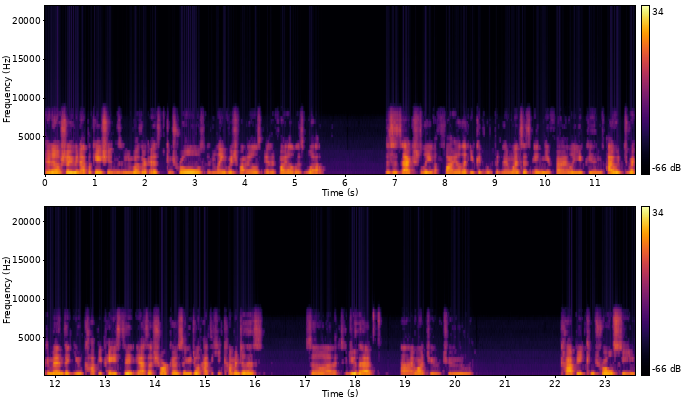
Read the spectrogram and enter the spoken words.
and it'll show you in applications and whether as controls and language files and file as well. This is actually a file that you can open and once it's in your file you can I would recommend that you copy paste it as a shortcut so you don't have to keep coming to this. So uh, to do that I want you to copy control C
